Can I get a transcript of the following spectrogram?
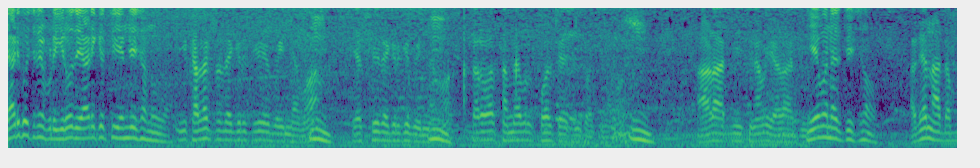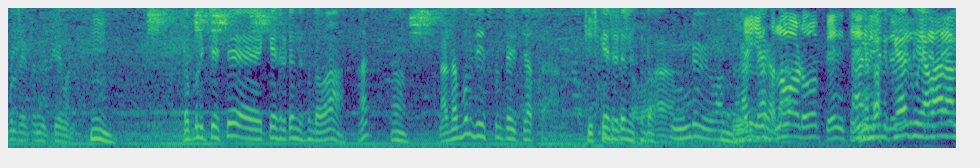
యాడికి వచ్చిన ఇప్పుడు? ఈ రోజు యాడికి వచ్చి ఏం చేశావు నువ్వు? ఈ కలెక్టర్ దగ్గరికి పోయినాము. ఎస్పీ దగ్గరికి పోయినాము. తర్వాత సమయపుల్ పోలీస్ స్టేషన్కి వచ్చినాము. ఆడ అర్జీ ఇచ్చినాము ఏడ అర్జీ ఏమని అర్జీ ఇచ్చినావు? అదే నా డబ్బులు రిటర్న్ ఇచ్చేయమని. డబ్బులు ఇచ్చేస్తే కేసు రిటర్న్ తీసుకుంటావా. నా డబ్బులు తీసుకుంటే ఇచ్చేస్తా. సన్నవాడు నేను కేసు వ్యవహారాలు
